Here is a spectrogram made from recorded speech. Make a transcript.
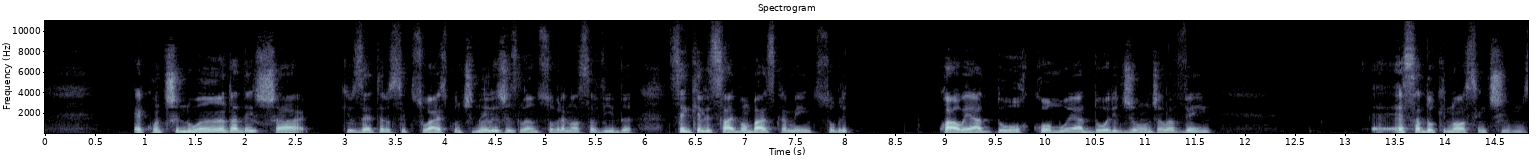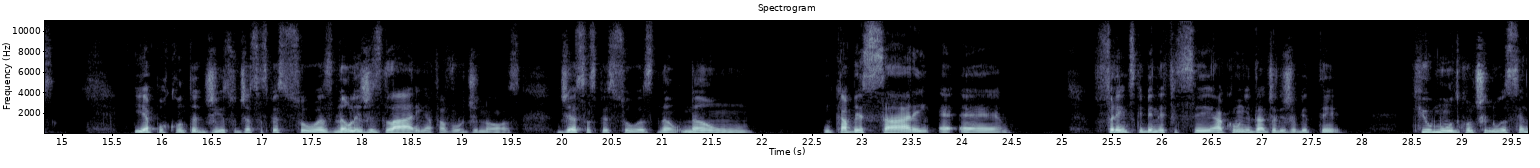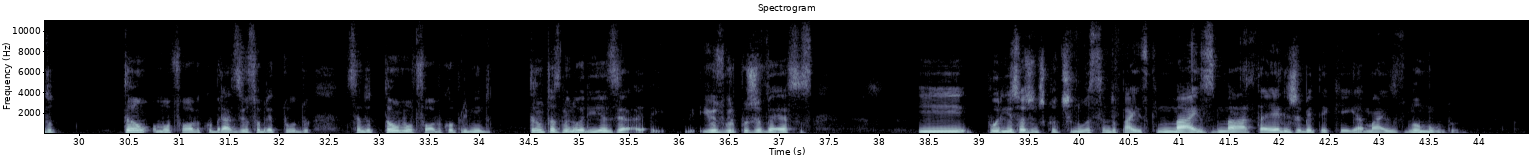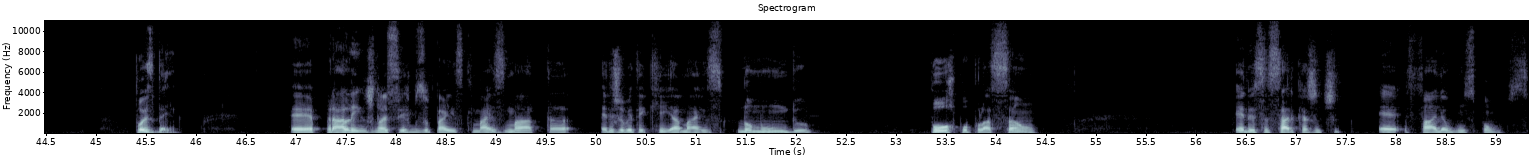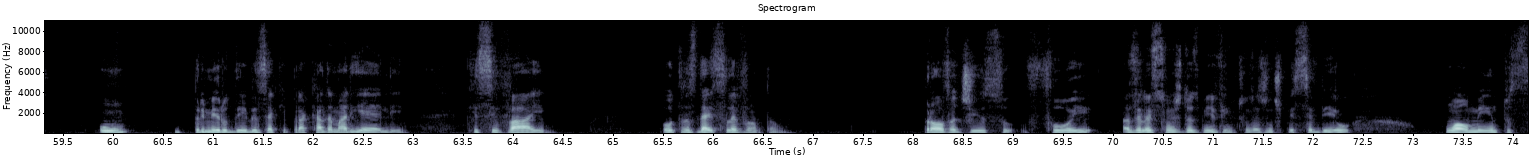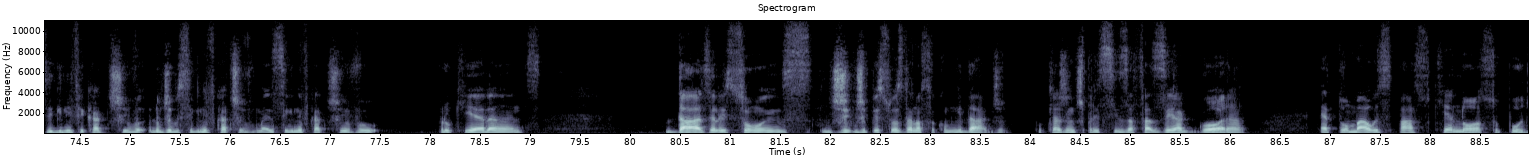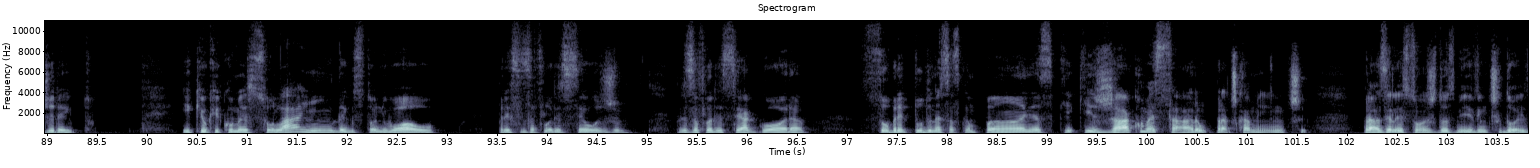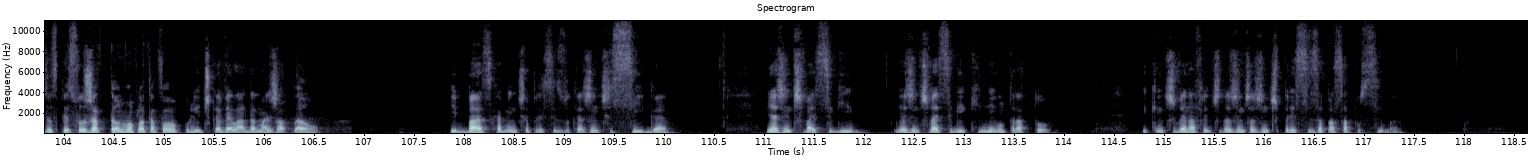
é continuando a deixar que os heterossexuais continuem legislando sobre a nossa vida, sem que eles saibam basicamente sobre qual é a dor, como é a dor e de onde ela vem, essa dor que nós sentimos. E é por conta disso, de essas pessoas não legislarem a favor de nós, de essas pessoas não, não encabeçarem é, é, frentes que beneficiem a comunidade LGBT, que o mundo continua sendo tão homofóbico, o Brasil, sobretudo, sendo tão homofóbico, oprimindo tantas minorias e, e os grupos diversos. E por isso a gente continua sendo o país que mais mata LGBTQIA no mundo. Pois bem, é, para além de nós sermos o país que mais mata LGBTQIA no mundo por população, é necessário que a gente é, fale alguns pontos. Um, o primeiro deles é que para cada Marielle que se vai, outras dez se levantam. Prova disso foi as eleições de 2020, onde a gente percebeu um aumento significativo, não digo significativo, mas significativo para o que era antes das eleições de, de pessoas da nossa comunidade. O que a gente precisa fazer agora é tomar o espaço que é nosso por direito. E que o que começou lá ainda em Stonewall precisa florescer hoje. Precisa florescer agora, sobretudo nessas campanhas que, que já começaram praticamente para as eleições de 2022. As pessoas já estão numa plataforma política velada, mas já estão. E basicamente é preciso que a gente siga. E a gente vai seguir. E a gente vai seguir que nem um trator. E quem estiver na frente da gente, a gente precisa passar por cima.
